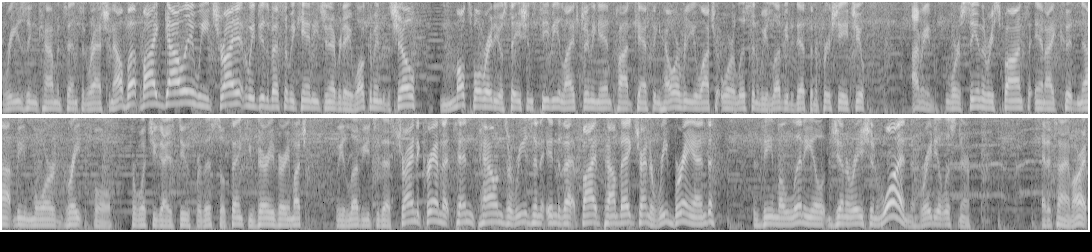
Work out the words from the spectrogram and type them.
Reason, common sense, and rationale. But by golly, we try it and we do the best that we can each and every day. Welcome into the show. Multiple radio stations, TV, live streaming, and podcasting. However you watch or listen, we love you to death and appreciate you. I mean, we're seeing the response, and I could not be more grateful for what you guys do for this. So thank you very, very much. We love you to this. Trying to cram that 10 pounds of reason into that five pound bag, trying to rebrand the millennial generation one radio listener at a time. All right.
